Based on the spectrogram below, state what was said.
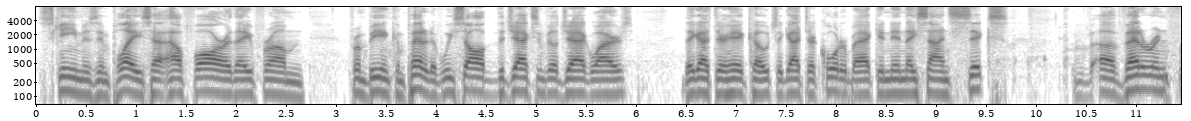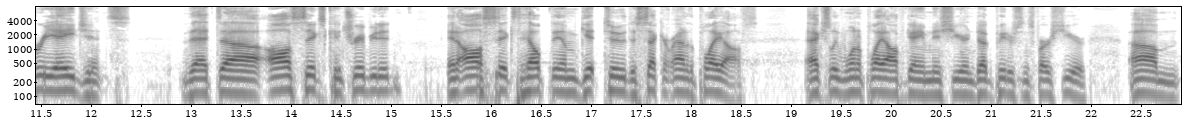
scheme is in place. How, how, far are they from from being competitive? We saw the Jacksonville Jaguars; they got their head coach, they got their quarterback, and then they signed six uh, veteran free agents that uh, all six contributed and all six helped them get to the second round of the playoffs. Actually, won a playoff game this year in Doug Pederson's first year. Um,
